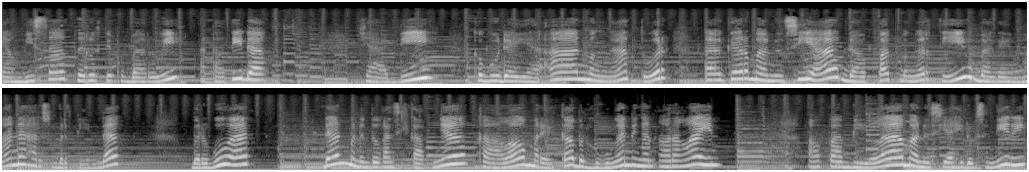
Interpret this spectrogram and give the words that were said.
yang bisa terus diperbarui atau tidak. Jadi, kebudayaan mengatur agar manusia dapat mengerti bagaimana harus bertindak, berbuat, dan menentukan sikapnya kalau mereka berhubungan dengan orang lain. Apabila manusia hidup sendiri,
